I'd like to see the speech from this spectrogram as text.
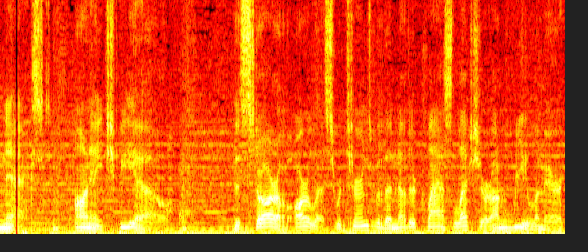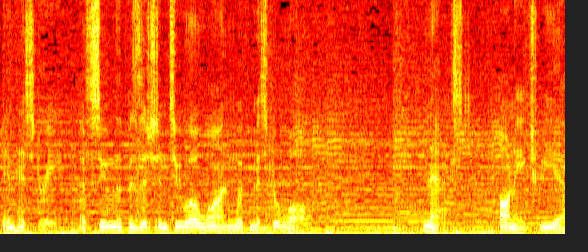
Next, on HBO. The star of Arliss returns with another class lecture on real American history. Assume the position 201 with Mr. Wuhl. Next, on HBO.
